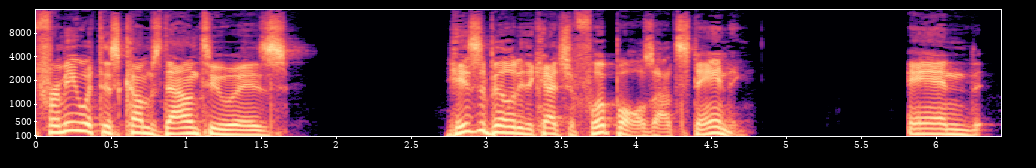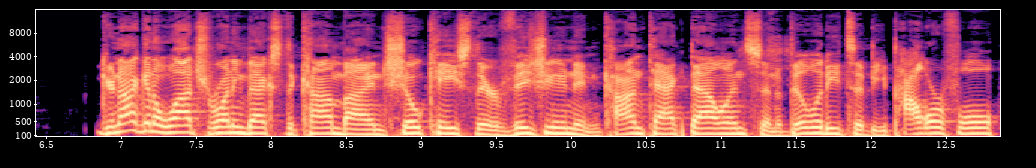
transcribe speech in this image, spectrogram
for me what this comes down to is his ability to catch a football is outstanding. And you're not going to watch running backs at the combine showcase their vision and contact balance and ability to be powerful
